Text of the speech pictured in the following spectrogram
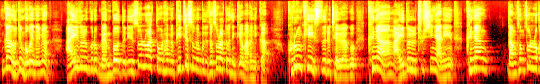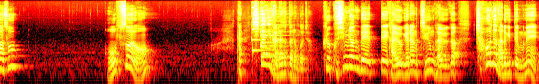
그러니까 요즘 뭐가 있냐면 아이돌 그룹 멤버들이 솔로 활동을 하면 BTS 멤버들이 더 솔로 활동에서 인기가 많으니까 그런 케이스를 제외하고 그냥 아이돌 출신이 아닌 그냥 남성 솔로 가수 없어요. 그러니까 시장이 달라졌다는 거죠. 그 90년대 때 가요계랑 지금 가요계가 전혀 다르기 때문에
